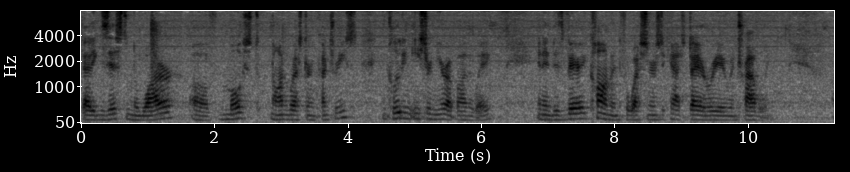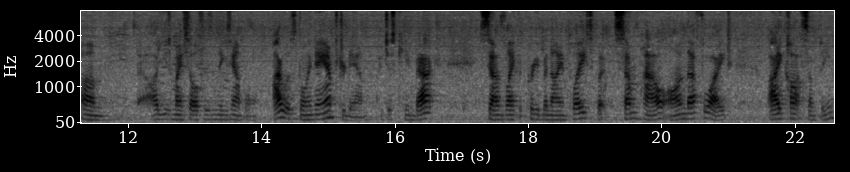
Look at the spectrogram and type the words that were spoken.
that exist in the water of most non Western countries, including Eastern Europe, by the way, and it is very common for Westerners to catch diarrhea when traveling. Um, I'll use myself as an example. I was going to Amsterdam. I just came back Sounds like a pretty benign place, but somehow on that flight, I caught something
